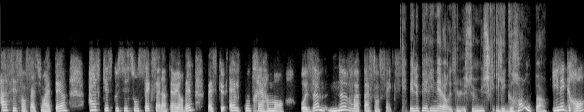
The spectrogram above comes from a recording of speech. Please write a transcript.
à ses sensations internes, à ce qu'est-ce que c'est son sexe à l'intérieur d'elle, parce que elle, contrairement aux hommes ne voient pas son sexe. Mais le périnée, alors ce muscle, il est grand ou pas? Il est grand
